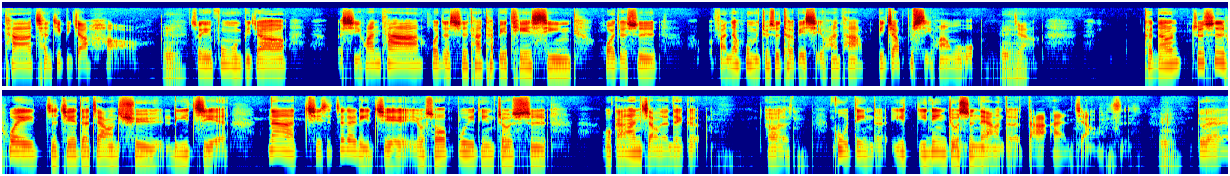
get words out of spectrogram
他成绩比较好。嗯，所以父母比较喜欢他，或者是他特别贴心，或者是反正父母就是特别喜欢他，比较不喜欢我，这样，嗯、可能就是会直接的这样去理解。那其实这个理解有时候不一定就是我刚刚讲的那个呃固定的，一一定就是那样的答案这样子。嗯，对，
